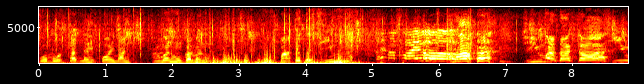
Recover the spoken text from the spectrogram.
કોઈ બોલતા જ નહીં. કોઈ ના ઈમન શું કરવાનું? મારે તો સિંહ શિવમાં જાગતા. શિવ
